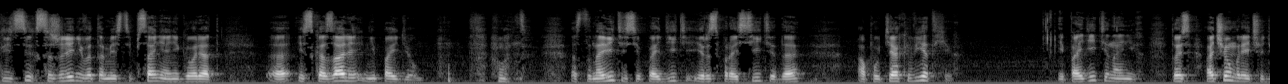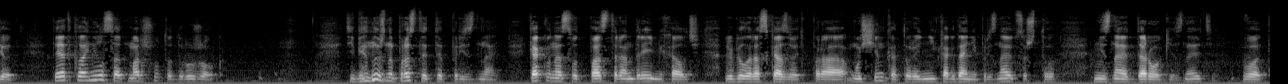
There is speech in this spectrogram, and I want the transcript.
к сожалению, в этом месте Писания они говорят, «Э, и сказали, не пойдем. Вот. Остановитесь и пойдите и расспросите да, о путях ветхих и пойдите на них. То есть о чем речь идет? Ты отклонился от маршрута, дружок. Тебе нужно просто это признать. Как у нас вот пастор Андрей Михайлович любил рассказывать про мужчин, которые никогда не признаются, что не знают дороги, знаете. Вот.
